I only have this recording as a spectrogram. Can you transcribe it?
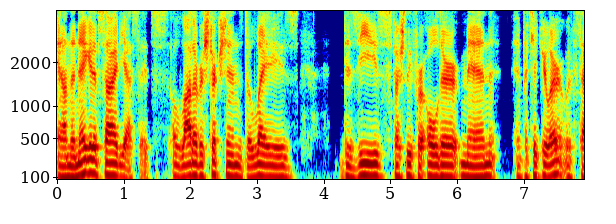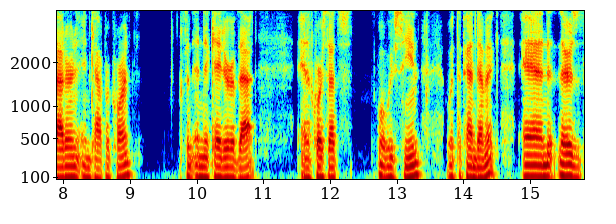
And on the negative side, yes, it's a lot of restrictions, delays, disease, especially for older men in particular, with Saturn in Capricorn. It's an indicator of that. And of course, that's what we've seen with the pandemic. And there's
